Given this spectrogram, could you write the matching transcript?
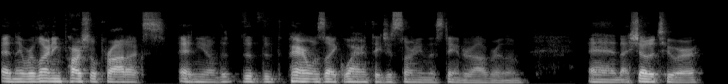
and they were learning partial products. And you know the, the, the parent was like why aren't they just learning the standard algorithm? And i showed it to her.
